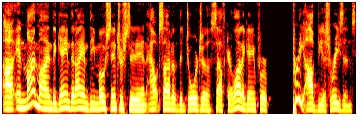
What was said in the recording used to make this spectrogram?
Uh, in my mind, the game that I am the most interested in outside of the Georgia South Carolina game for pretty obvious reasons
